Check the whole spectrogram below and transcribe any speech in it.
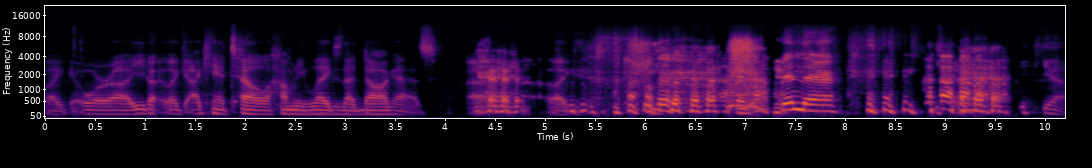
like or uh, you don't like I can't tell how many legs that dog has. Uh, like and, been there. yeah. yeah.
